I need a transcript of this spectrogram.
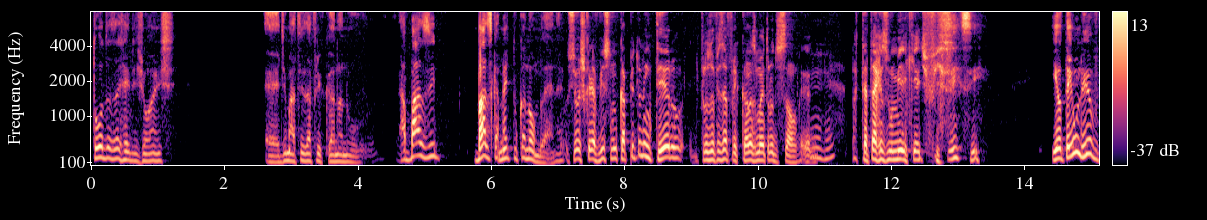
todas as religiões é, de matriz africana, no, a base basicamente do candomblé. Né? O senhor escreve isso no capítulo inteiro de Filosofias Africanas, uma introdução. É, uhum. Para tentar resumir aqui é difícil. Sim, sim. E eu tenho um livro.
